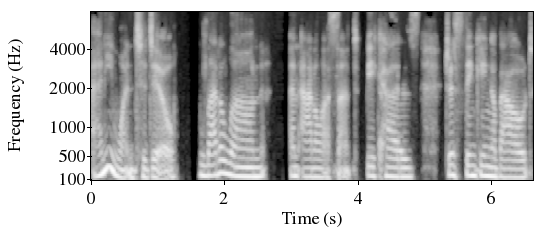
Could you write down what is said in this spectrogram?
anyone to do, let alone an adolescent, because just thinking about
